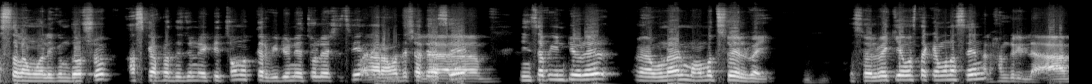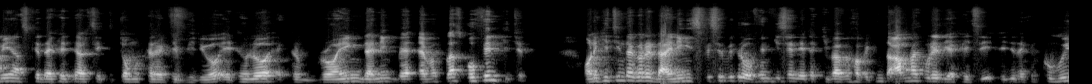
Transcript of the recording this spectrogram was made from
আসসালামু আলাইকুম দর্শক। আজকে আপনাদের জন্য একটি চমৎকার ভিডিও নিয়ে চলে এসেছি। আর আমাদের সাথে আছে ইনসাফ ইন্টিরিয়রের ওনার মোহাম্মদ সোহেল ভাই। সোহেল ভাই কি অবস্থা? কেমন আছেন? আলহামদুলিল্লাহ আমি আজকে দেখাইতে আসছি একটি চমৎকার একটি ভিডিও এটা হলো একটা ড্রয়িং ডাইনিং এবং প্লাস ওপেন কিচেন অনেকে চিন্তা করে ডাইনিং স্পেসের ভিতরে ওপেন কিচেন এটা কীভাবে হবে? কিন্তু আমরা করে দেখাইছি এই যে দেখেন খুবই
